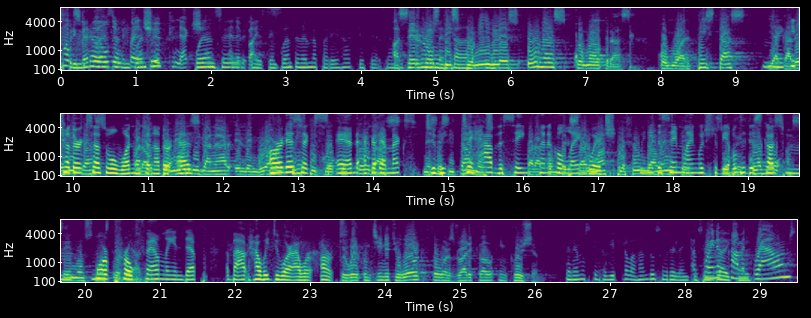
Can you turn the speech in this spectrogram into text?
helps to build in friendship, connections, ser, and eh, advice. te- puedan tener una pareja que esté- sea más Hacernos experimentada. disponibles unas con otras como artistas y Make each other accessible one with another as y ganar el lenguaje artists ex- and academics to, be, to have the same clinical language. We need the same language to be able to discuss more profoundly in depth about how we do our, our art. We will continue to work towards radical inclusion. Tenemos que seguir trabajando sobre la A inclusión point of common radical.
